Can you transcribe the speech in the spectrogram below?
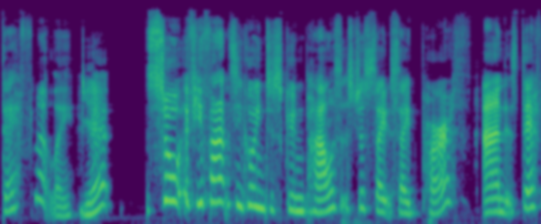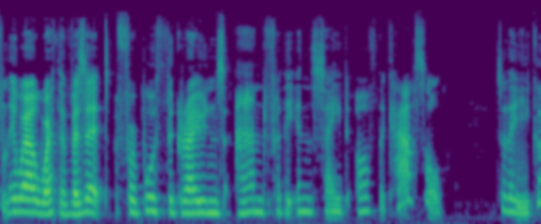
Definitely. Yep. So, if you fancy going to Scone Palace, it's just outside Perth, and it's definitely well worth a visit for both the grounds and for the inside of the castle. So, there you go.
